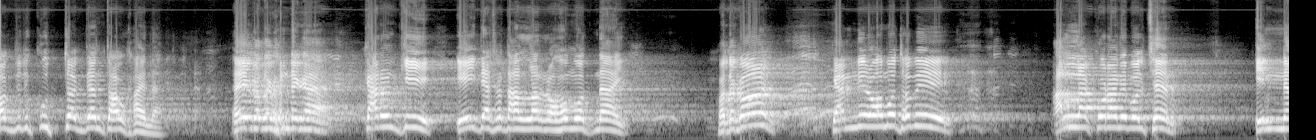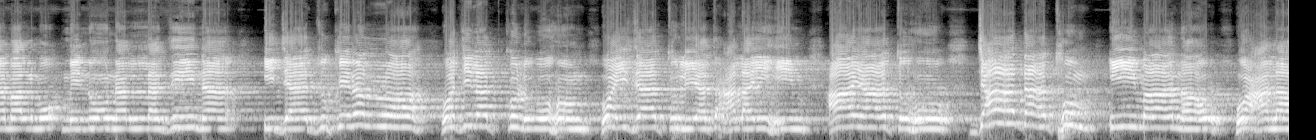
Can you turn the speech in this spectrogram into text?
অক যদি কুত্তক দেন তাও খায় না। এই কথা দেখা কারণ কি, এই দেশে তো আল্লাহর রহমত নাই। কতক্ষণ কেমনি রহমত হবে? আল্লাহ কোরআনে বলছেন, ইন্নামাল মুমিনুনা আল্লাযীনা ইজা যুকিরাল্লাহ ওয়াজিলাত কুলুবুহুম ওয়া ইজা তুলিয়াত আলাইহিম আয়াতুহু জাদাতুহুম ঈমানাও ওয়া আলা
